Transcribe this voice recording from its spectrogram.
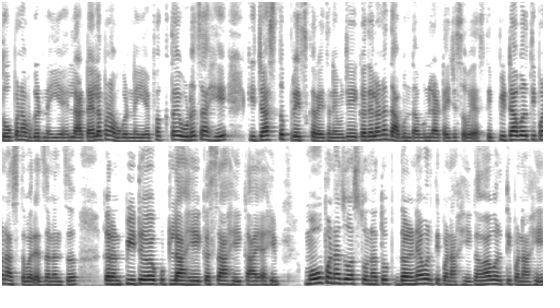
तो पण अवघड नाही आहे लाटायला पण अवघड नाही आहे फक्त एवढंच आहे की जास्त प्रेस करायचं नाही. म्हणजे एखाद्याला ना दाबून दाबून लाटायची सवय असते. पिठावरती पण असतं बऱ्याच जणांचं. कारण पीठ कुठलं आहे कसं आहे काय आहे? मऊपणा जो असतो ना तो दळण्यावरती पण आहे गव्हावरती पण आहे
